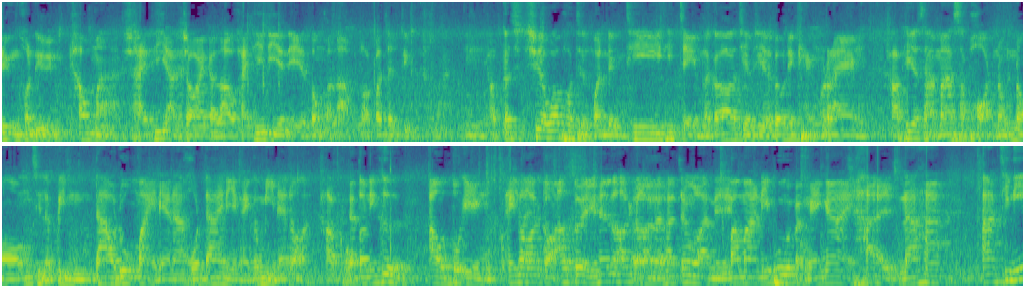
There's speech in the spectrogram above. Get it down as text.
ดึงคนอื่นเข้ามาใช่ใครที่อยากจอยกับเราใครที่ DNA ตรงกับเราเราก็จะดึงเข้ามา ครับก็เชื่อว่าพอถึงวันหนึ่งที่ที่เจมส์แล้วก็เจมเจเลเบลเนี่ยแข็งแรงครับที่จะสามารถสปอร์ตน้องๆ ศิลปินดาวดวงใหม่ในอนาคตได้เนี่ยยังไงก็มีแน่นอนครับผมแต่ตอนนี้คือเอาตัวเองให้รอดก่อนเอาตัวเองให้รอดก่อนนะครับจังหวะนี้ประมาณนี้พูดแบบง่ายๆใช่นะฮะอะทีนี้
